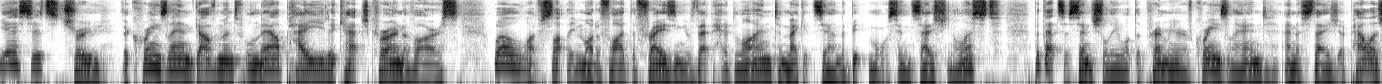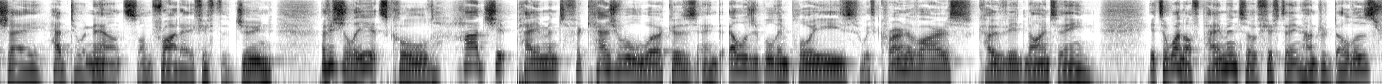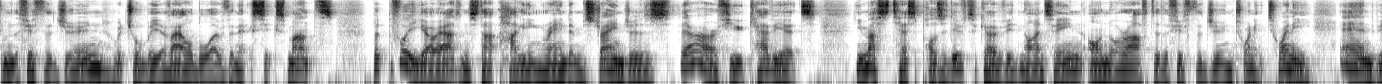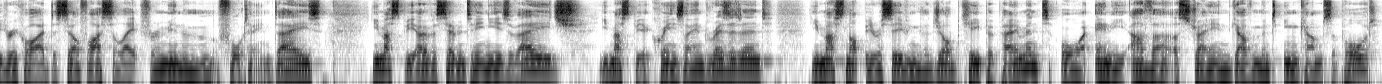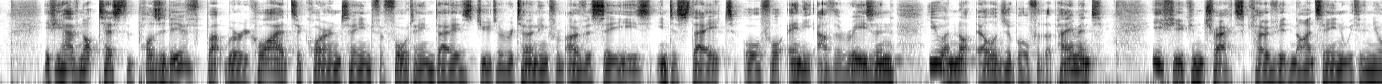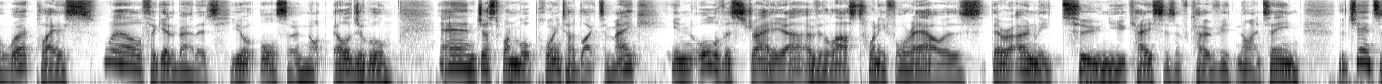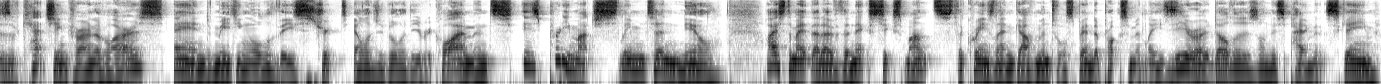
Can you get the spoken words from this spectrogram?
Yes, it's true. The Queensland Government will now pay you to catch coronavirus. Well, I've slightly modified the phrasing of that headline to make it sound a bit more sensationalist, but that's essentially what the Premier of Queensland, Anastasia Palaszczuk, had to announce on Friday 5th of June. Officially, it's called Hardship Payment for Casual Workers and Eligible Employees with Coronavirus COVID-19. It's a one-off payment of $1,500 from the 5th of June, which will be available over the next six months. But before you go out and start hugging random strangers, there are a few caveats. You must test positive to COVID-19 on or after the 5th of June 2020, and be required to self-isolate for a minimum of 14 days. You must be over 17 years of age, you must be a Queensland resident, you must not be receiving the JobKeeper payment or any other Australian government income support. If you have not tested positive but were required to quarantine for 14 days due to returning from overseas, interstate, or for any other reason, you are not eligible for the payment. If you contract COVID-19 within your workplace, well, forget about it, you're also not eligible. And just one more point I'd like to make. In all of Australia, over the last 24 hours, there are only two new cases of COVID-19. The chances of catching coronavirus, and meeting all of these strict eligibility requirements, is pretty much slim to nil. I estimate that over the next six months, the Queensland Government will spend approximately $0 on this payment scheme.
